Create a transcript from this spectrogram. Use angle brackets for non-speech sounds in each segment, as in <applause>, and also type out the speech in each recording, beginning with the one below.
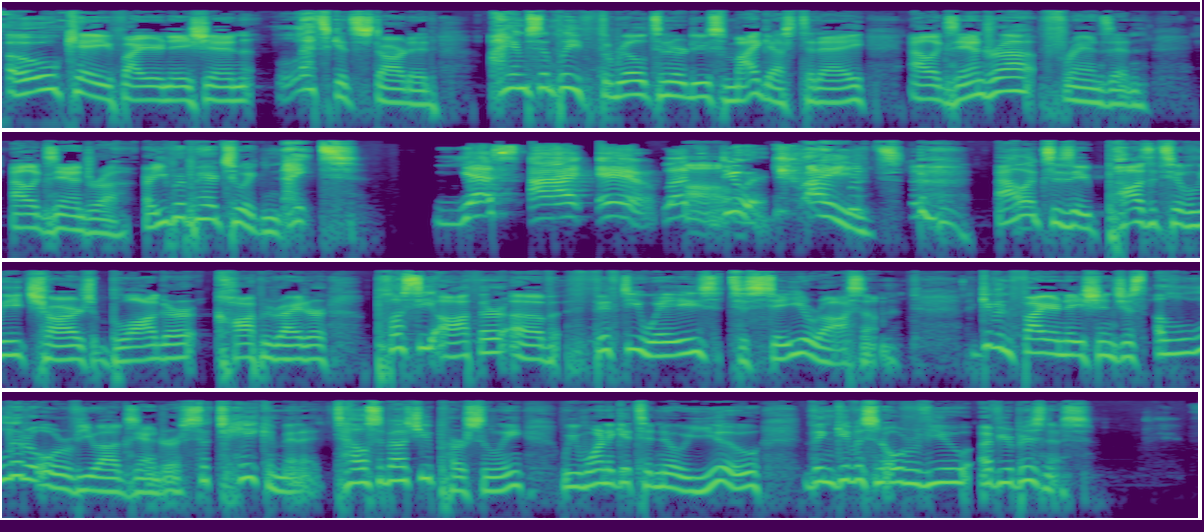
Okay, Fire Nation, let's get started. I am simply thrilled to introduce my guest today, Alexandra Franzen. Alexandra, are you prepared to ignite? Yes, I am. Let's do it. <laughs> right. Alex is a positively charged blogger, copywriter, plus the author of 50 Ways to Say You're Awesome. Given Fire Nation just a little overview, Alexandra. So take a minute. Tell us about you personally. We want to get to know you. Then give us an overview of your business.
